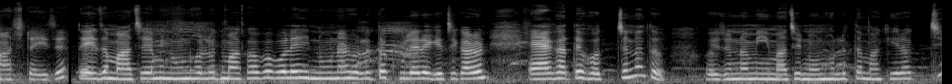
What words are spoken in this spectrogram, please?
মাছটা এই যে। তো এই যে মাছে আমি নুন, হলুদ মাখাবো বলে এই নুন আর হলুদটা খুলে রেখেছি, কারণ এক হাতে হচ্ছে না তো। ওই জন্য আমি এই মাছে নুন, হলুদটা মাখিয়ে রাখছি।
